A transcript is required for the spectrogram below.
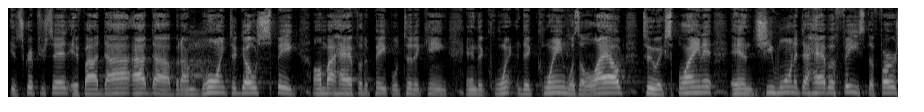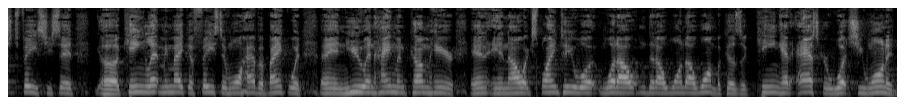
if Scripture said, if I die, I die, but I'm going to go speak on behalf of the people to the king. And the queen, the queen was allowed to explain it, and she wanted to have a feast, the first feast. She said, uh, King, let me make a feast, and we'll have a banquet, and you and Haman come here, and, and I'll explain to you what, what I, that I want, I want, because the king had asked her what she wanted.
